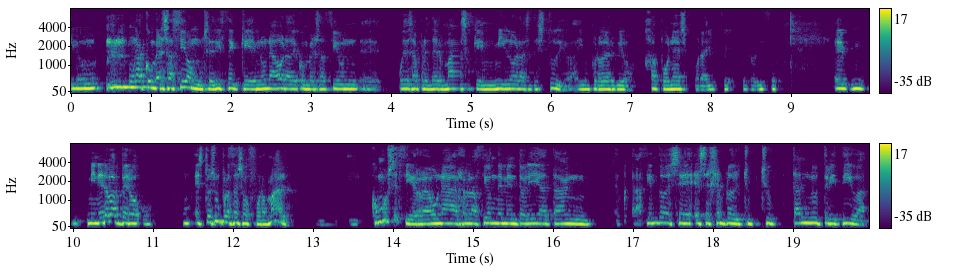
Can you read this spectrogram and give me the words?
una conversación, se dice que en una hora de conversación eh, puedes aprender más que en mil horas de estudio. Hay un proverbio japonés por ahí que, lo dice. Eh, Minerva, pero esto es un proceso formal. ¿Cómo se cierra una relación de mentoría tan, haciendo ese, ese ejemplo del chup chup tan nutritiva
